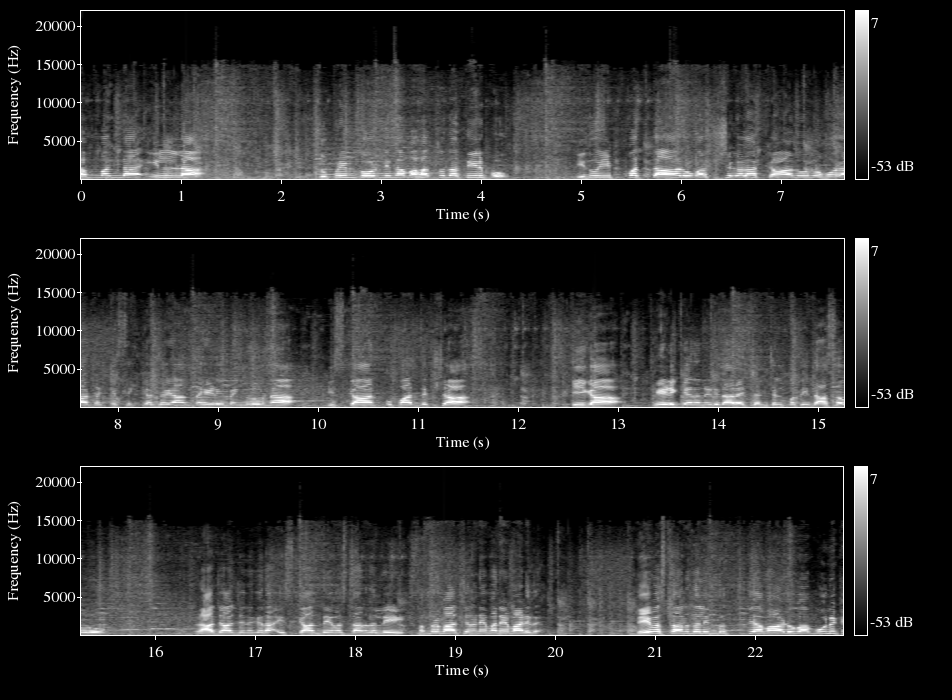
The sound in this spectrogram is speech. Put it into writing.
ಸಂಬಂಧ ಇಲ್ಲ. ಸುಪ್ರೀಂ ಕೋರ್ಟ್ನಿಂದ ಮಹತ್ವದ ತೀರ್ಪು. ಇದು ಇಪ್ಪತ್ತಾರು ವರ್ಷಗಳ ಕಾನೂನು ಹೋರಾಟಕ್ಕೆ ಸಿಕ್ಕ ಜಯ ಅಂತ ಹೇಳಿ ಬೆಂಗಳೂರಿನ ಇಸ್ಕಾನ್ ಉಪಾಧ್ಯಕ್ಷ ಈಗ ಹೇಳಿಕೆಯನ್ನು ನೀಡಿದ್ದಾರೆ. ಚಂಚಲ್ಪತಿ ದಾಸ್ ಅವರು ರಾಜಾಜಿನಗರ ಇಸ್ಕಾನ್ ದೇವಸ್ಥಾನದಲ್ಲಿ ಸಂಭ್ರಮಾಚರಣೆ ಮನೆ ಮಾಡಿದೆ. ದೇವಸ್ಥಾನದಲ್ಲಿ ನೃತ್ಯ ಮಾಡುವ ಮೂಲಕ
